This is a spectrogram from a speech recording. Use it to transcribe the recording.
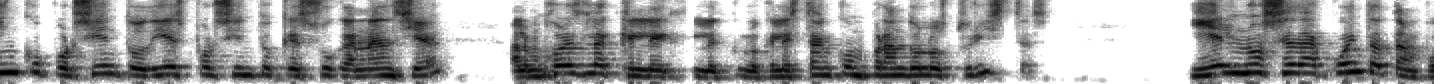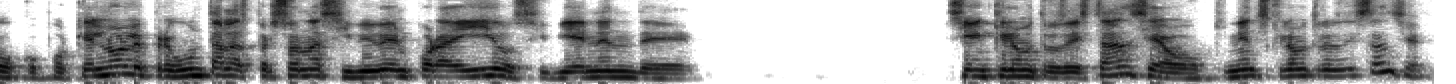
5%, 10% que es su ganancia, a lo mejor es la que lo que le están comprando los turistas. Y él no se da cuenta tampoco, porque él no le pregunta a las personas si viven por ahí o si vienen de 100 kilómetros de distancia o 500 kilómetros de distancia.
